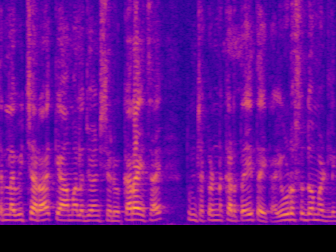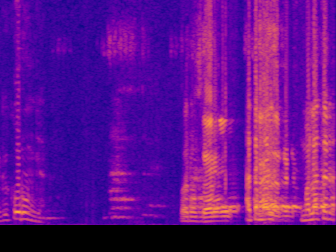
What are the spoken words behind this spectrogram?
त्यांना विचारा की आम्हाला जॉईंट सर्वे करायचा आहे तुमच्याकडनं करता येत आहे का? एवढं सुद्धा म्हटले की करून घ्या. बरोबर. सर आता? मला तर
